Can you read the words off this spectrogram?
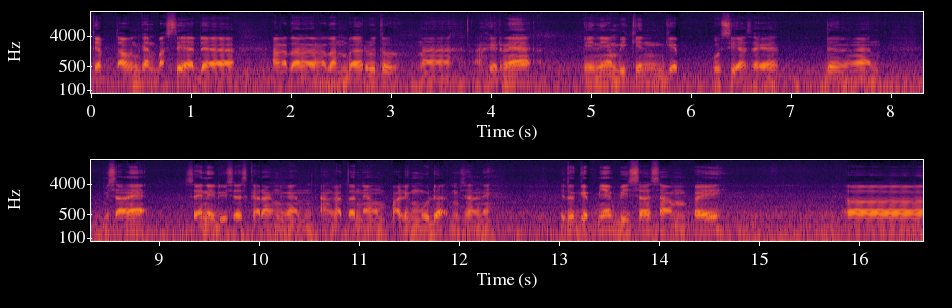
tiap tahun kan pasti ada angkatan-angkatan baru tuh. Nah akhirnya ini yang bikin gap usia saya dengan misalnya saya ini di usia sekarang dengan angkatan yang paling muda misalnya itu gapnya bisa sampai uh,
